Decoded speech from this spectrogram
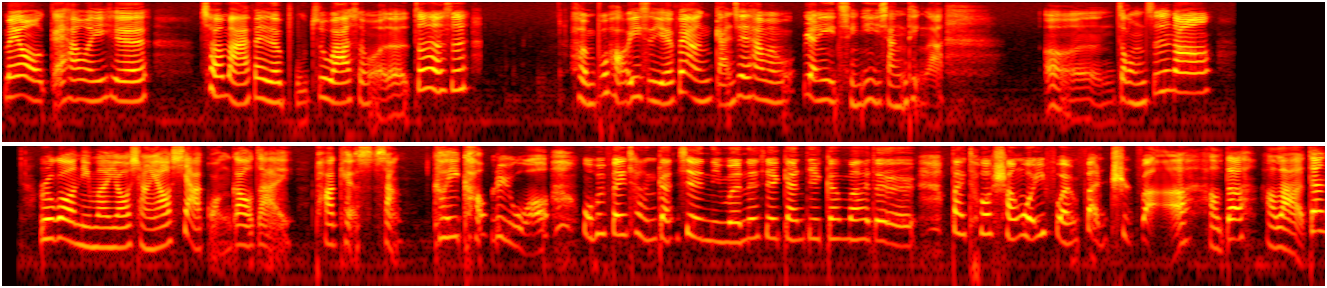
没有给他们一些。车马费的补助啊什么的，真的是很不好意思，也非常感谢他们愿意情意相挺啦。嗯，总之呢，如果你们有想要下广告在 Podcast 上，可以考虑我，我会非常感谢你们那些干爹干妈的，拜托赏我一碗饭吃吧。好的，好啦，但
